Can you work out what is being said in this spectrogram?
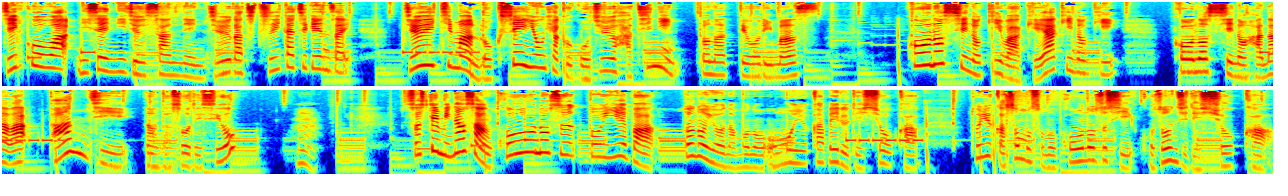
人口は2023年10月1日現在、11万6458人となっております。鴻巣市の木は欅の木。鴻巣市の花はパンジーなんだそうですよ。うん。そして皆さん、鴻巣といえばどのようなものを思い浮かべるでしょうか？というかそもそも鴻巣市ご存知でしょうか？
